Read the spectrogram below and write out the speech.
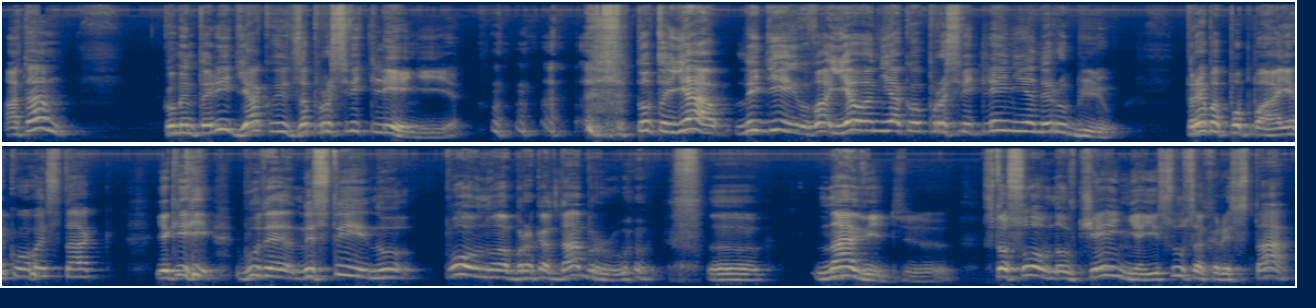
А там коментарі дякують за просвітлення. Тобто я не дію, я вам ніякого просвітлення не роблю. Треба попа якогось так, який буде нести ну, повну абракадабру е, навіть е, стосовно вчення Ісуса Христа.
